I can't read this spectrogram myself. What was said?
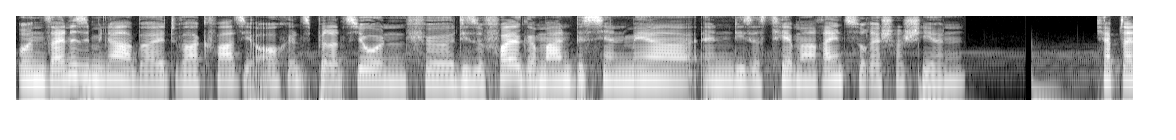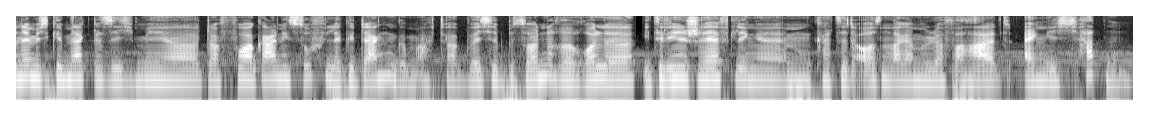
Und seine Seminararbeit war quasi auch Inspiration für diese Folge, mal ein bisschen mehr in dieses Thema rein zu recherchieren ich habe dann nämlich gemerkt, dass ich mir davor gar nicht so viele Gedanken gemacht habe, welche besondere Rolle italienische Häftlinge im KZ-Außenlager Müller-Verhardt eigentlich hatten.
